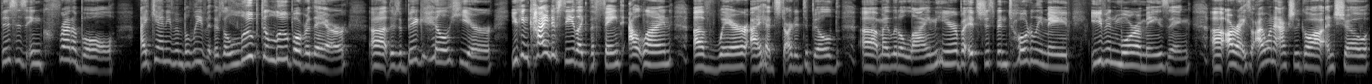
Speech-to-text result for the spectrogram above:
this is incredible. I can't even believe it. There's a loop to loop over there. Uh, there's a big hill here. You can kind of see like the faint outline of where I had started to build uh, my little line here, but it's just been totally made even more amazing. Uh, all right, so I want to actually go out and show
